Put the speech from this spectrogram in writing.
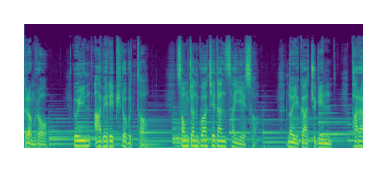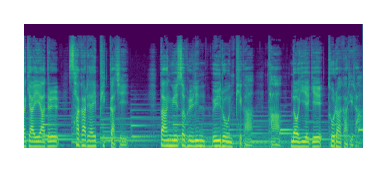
그러므로 의인 아벨의 피로부터 성전과 제단 사이에서 너희가 죽인 바라갸의 아들 사가랴의 피까지 땅 위에서 흘린 의로운 피가 다 너희에게 돌아가리라.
